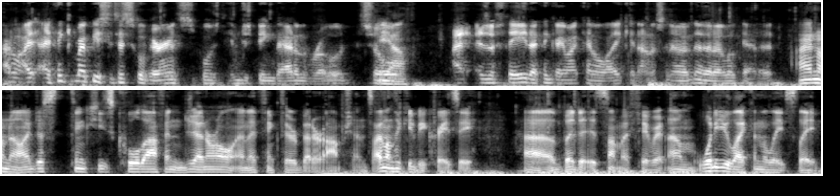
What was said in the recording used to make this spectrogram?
I don't. I, I think it might be a statistical variance as opposed to him just being bad on the road. So Yeah. I, as a fade, I think I might kind of like it. Honestly, now, that I look at it. I don't know. I just think he's cooled off in general, and I think there are better options. I don't think he'd be crazy, uh, but it's not my favorite. Um, what do you like in the late slate?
